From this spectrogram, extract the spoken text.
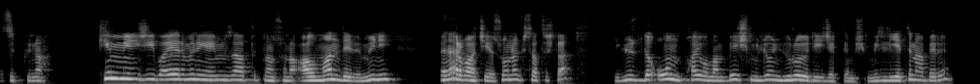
Yazık günah. Kim Min Bayern Münih'e imza attıktan sonra Alman devi Münih Fenerbahçe'ye sonraki satışta %10 pay olan 5 milyon euro ödeyecek demiş. Milliyetin haberi.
